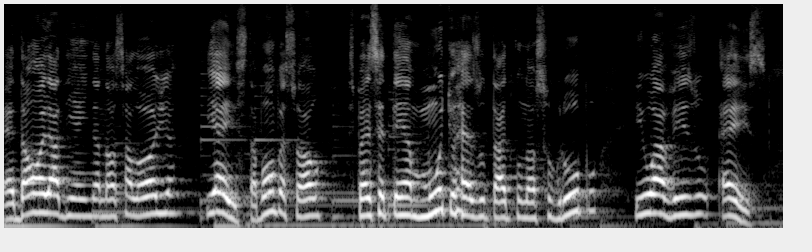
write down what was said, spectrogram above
é, dá uma olhadinha aí na nossa loja e é isso, tá bom, pessoal? Espero que você tenha muito resultado com o nosso grupo e o aviso é esse.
